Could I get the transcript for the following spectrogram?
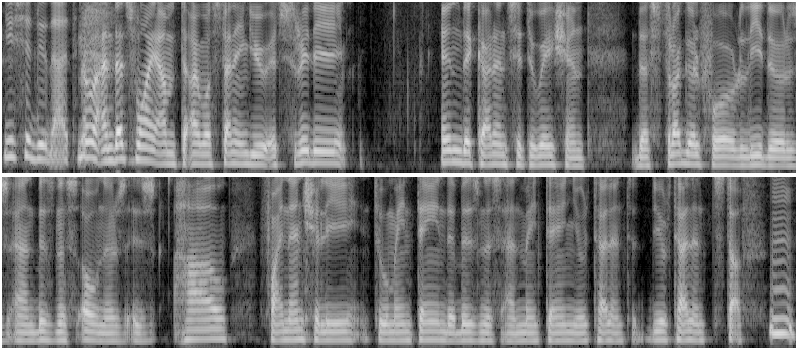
You should do that. No, and that's why I'm. T- I was telling you, it's really in the current situation, the struggle for leaders and business owners is how financially to maintain the business and maintain your talent, your talent stuff. Mm.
